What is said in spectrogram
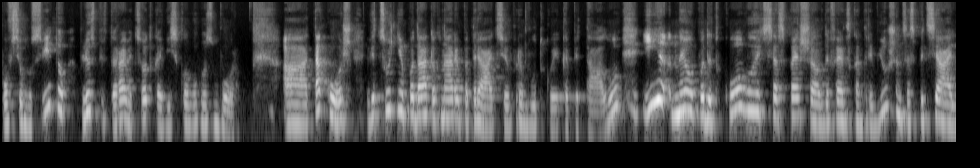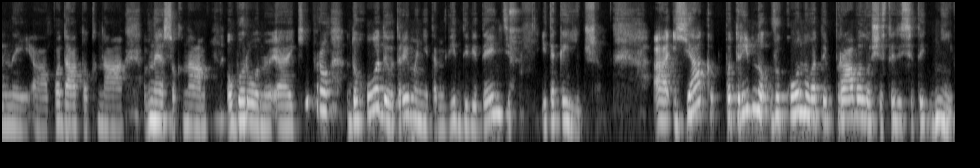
по всьому світу, плюс 1,5% військового збору. Також відсутній податок на репатріацію прибутку і капіталу, і не оподатковується Special Defense Contribution, це спеціальний податок на внесок на оборону е, Кіпру, доходи, отримані там від дивідендів і таке інше. Як потрібно виконувати правило 60 днів?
